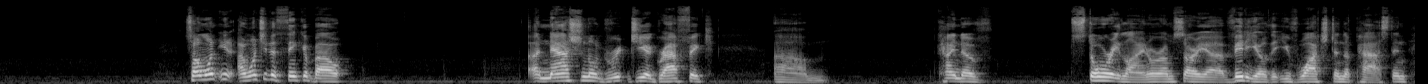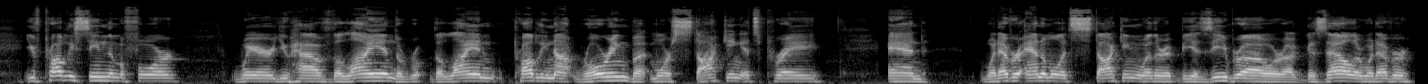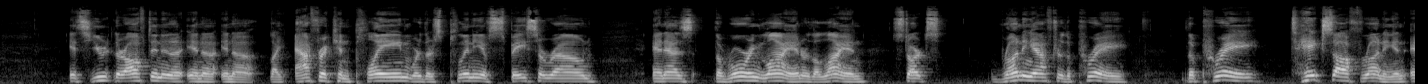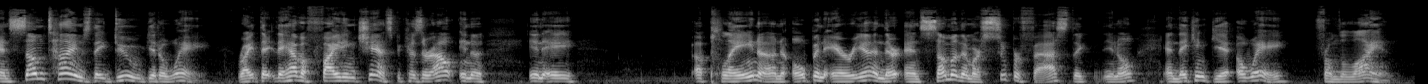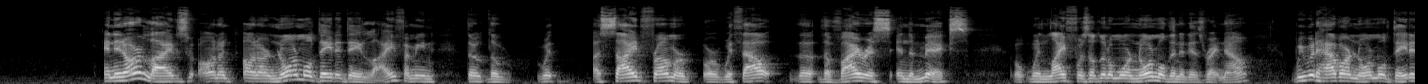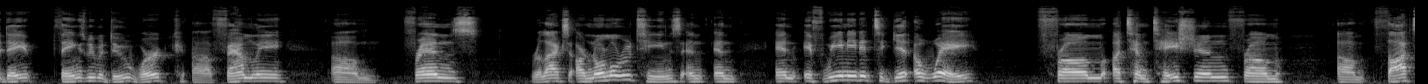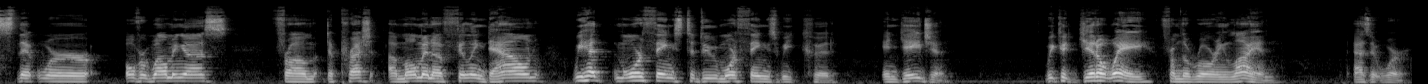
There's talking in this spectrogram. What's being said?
So I want you, I want you to think about a National Geographic um, kind of storyline, or I'm sorry, a video that you've watched in the past, and you've probably seen them before, where you have the lion, the the lion probably not roaring, but more stalking its prey, and whatever animal it's stalking, whether it be a zebra or a gazelle or whatever, it's you. They're often in a in a in a like African plain where there's plenty of space around, and as the roaring lion or the lion starts running after the prey, the prey takes off running, and and sometimes they do get away. Right? They they have a fighting chance because they're out in a in a a plain, an open area, and they and some of them are super fast. They you know, and they can get away from the lion. And in our lives, on a on our normal day to day life, I mean, the the with aside from or or without the the virus in the mix, when life was a little more normal than it is right now, we would have our normal day to day things we would do: work, uh, family, um, friends, relax, our normal routines, and and and if we needed to get away from a temptation, from um, thoughts that were overwhelming us, from depression, a moment of feeling down, we had more things to do, more things we could engage in. We could get away from the roaring lion, as it were.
